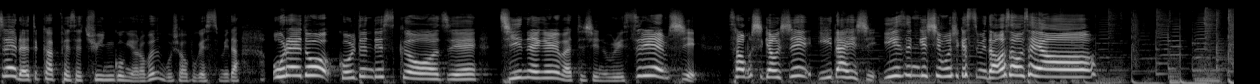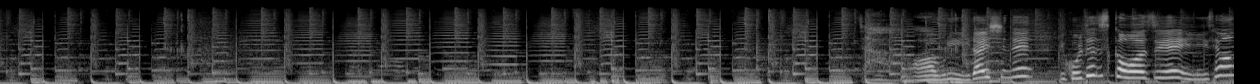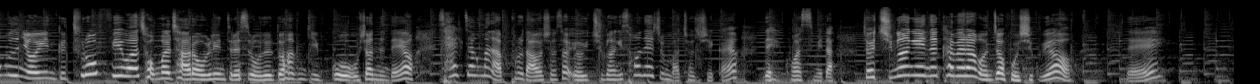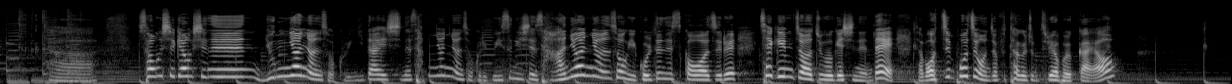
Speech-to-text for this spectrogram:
번째 레드카펫의 주인공 여러분 모셔보겠습니다. 올해도 골든디스크 어워즈의 진행을 맡으신 우리 3MC 성시경 씨, 이다희 씨, 이승기 씨 모시겠습니다. 어서 오세요. 자, 와, 우리 이다희 씨는 이 골든디스크 어워즈의 이 세왕 묻은 여인 그 트로피와 정말 잘 어울리는 드레스를 오늘 또 함께 입고 오셨는데요. 살짝만 앞으로 나오셔서 여기 중앙에 선에 좀 맞춰주실까요? 네, 고맙습니다. 저희 중앙에 있는 카메라 먼저 보시고요. 네. 자, 성시경 씨는 6년 연속, 그리고 이다희 씨는 3년 연속, 그리고 이승기 씨는 4년 연속 이 골든디스크 어워즈를 책임져 주고 계시는데 자, 멋진 포즈 먼저 부탁을 좀 드려볼까요?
